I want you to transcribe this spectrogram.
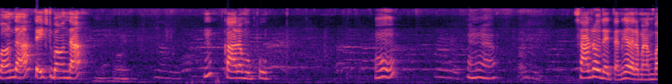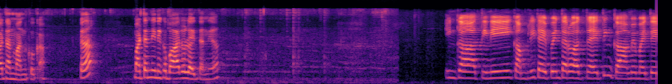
బాగుందా? టేస్ట్ బాగుందా? కారం ఉప్పు. చాలా రోజులు అవుతుంది కదరా మనం మటన్ అనుకోక కదా? మటన్ తినక బాగా రోజులు అవుతుంది కదా? ఇంకా తిని కంప్లీట్ అయిపోయిన తర్వాత అయితే ఇంకా మేమైతే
